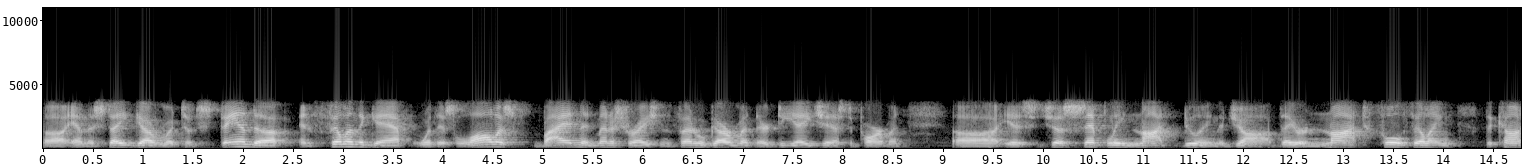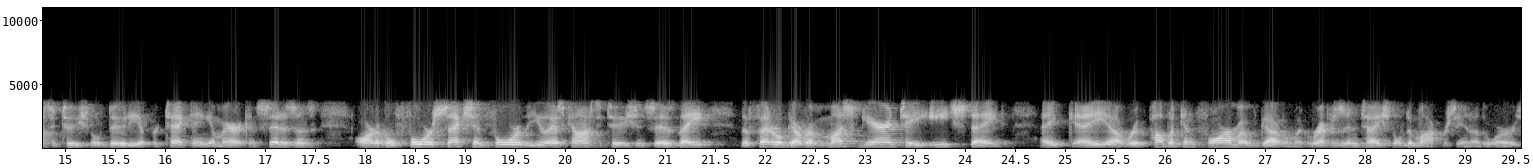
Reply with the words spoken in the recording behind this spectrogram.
uh, and the state government to stand up and fill in the gap with this lawless Biden administration, federal government, their DHS department. uh, is just simply not doing the job. They are not fulfilling the constitutional duty of protecting American citizens. Article 4, Section 4 of the U.S. Constitution says they, the federal government, must guarantee each state a, a, a Republican form of government, representational democracy, in other words,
